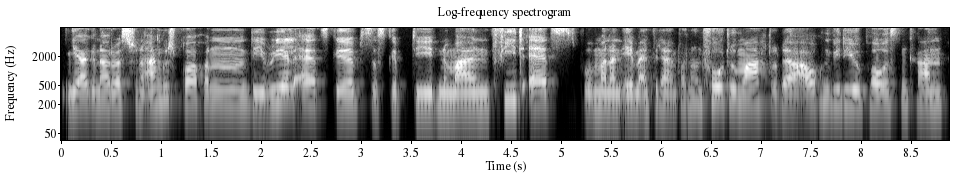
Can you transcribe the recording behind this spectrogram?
Ja, genau, du hast schon angesprochen, die Real Ads gibt es. Es gibt die normalen Feed Ads, wo man dann eben entweder einfach nur ein Foto macht oder auch ein Video posten kann.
